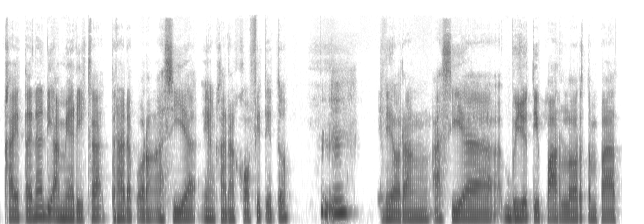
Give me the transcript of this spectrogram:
kaitannya di Amerika terhadap orang Asia yang karena COVID itu Mhm. Jadi orang Asia beauty parlor tempat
